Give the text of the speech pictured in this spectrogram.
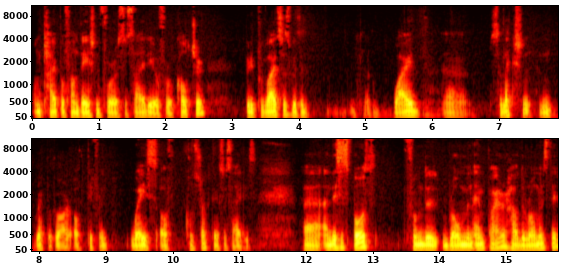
one type of foundation for a society or for a culture, but it provides us with a, a wide uh, selection and repertoire of different ways of constructing societies. Uh, and this is both from the Roman Empire, how the Romans did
